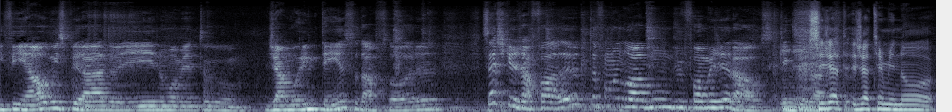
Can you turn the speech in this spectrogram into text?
Enfim, algo inspirado aí no momento de amor intenso da Flora. Você acha que ele já fala? Eu tô falando do álbum de forma geral. Que, que Você já, já terminou.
